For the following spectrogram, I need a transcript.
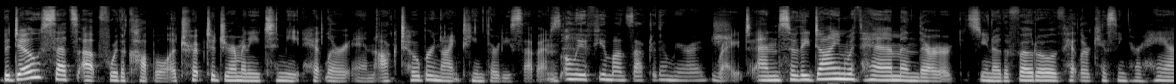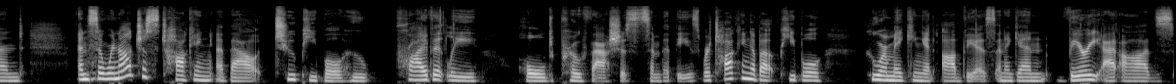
Bedaux sets up for the couple a trip to Germany to meet Hitler in October 1937. It's only a few months after their marriage. Right. And so they dine with him, and there's, you know, the photo of Hitler kissing her hand. And so we're not just talking about two people who privately hold pro fascist sympathies. We're talking about people who are making it obvious and again, very at odds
